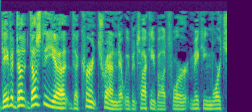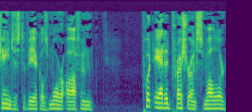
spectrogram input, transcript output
David, does, does the uh, the current trend that we've been talking about for making more changes to vehicles more often put added pressure on smaller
